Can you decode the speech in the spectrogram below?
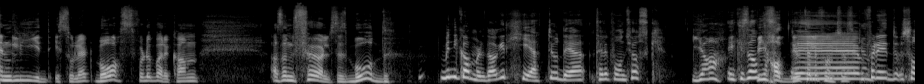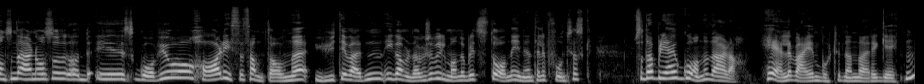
En lydisolert bås, for du bare kan Altså en følelsesbod. Men i gamle dager het jo det telefonkiosk. Ja, vi hadde jo Eh, telefonkiosken. fordi sånn som det er nå, så, eh, så går vi jo og har disse samtalene ut i verden. I gamle dager så ville man jo blitt stående inne i en telefonkiosk. Så da blir jeg jo gående der, da. Hele veien bort til den der gaten.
